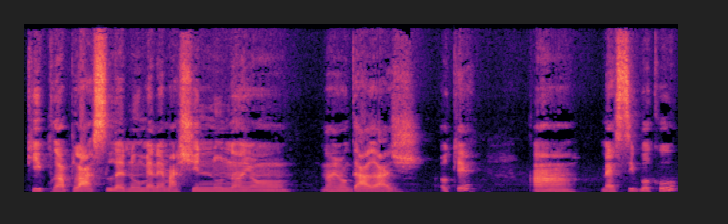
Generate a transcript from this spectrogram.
ki pran plas le nou menen masin nou nan yon, nan yon garaj, ok? Uh, merci beaucoup.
